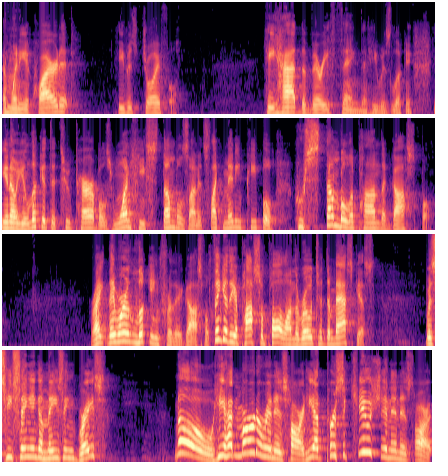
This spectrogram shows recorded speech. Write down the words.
And when he acquired it, he was joyful. He had the very thing that he was looking. You know, you look at the two parables, one he stumbles on. It's like many people who stumble upon the gospel right? They weren't looking for the gospel. Think of the Apostle Paul on the road to Damascus. Was he singing Amazing Grace? No, he had murder in his heart, he had persecution in his heart.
